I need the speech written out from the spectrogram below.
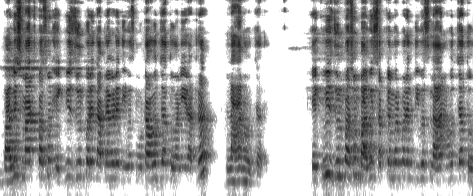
बावीस मार्च पासून एकवीस जून पर्यंत आपल्याकडे दिवस मोठा होत जातो आणि रात्र लहान होत जाते. एकवीस जून पासून बावीस सप्टेंबर पर्यंत दिवस लहान होत जातो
